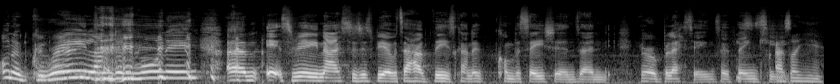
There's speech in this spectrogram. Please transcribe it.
on a grey London morning. Um, it's really nice to just be able to have these kind of conversations, and you're a blessing. So thank you. As are you.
